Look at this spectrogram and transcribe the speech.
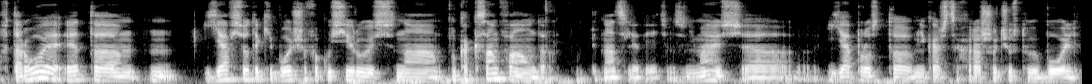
Второе это я все-таки больше фокусируюсь на, ну, как сам фаундер, 15 лет я этим занимаюсь, э, я просто, мне кажется, хорошо чувствую боль,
